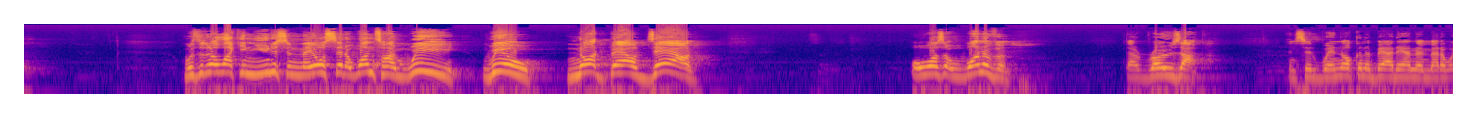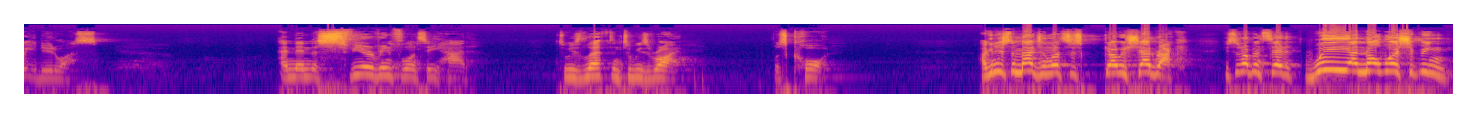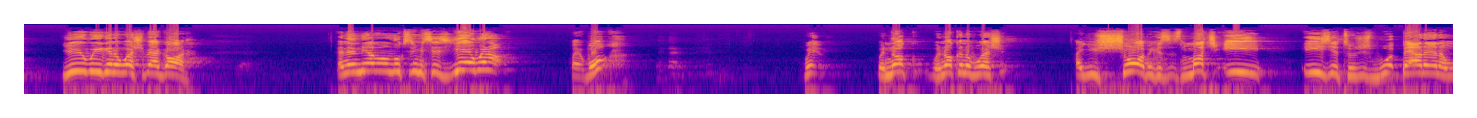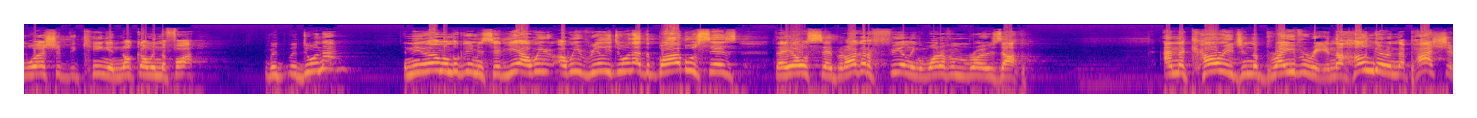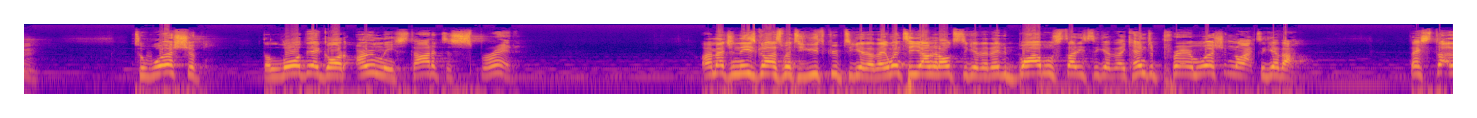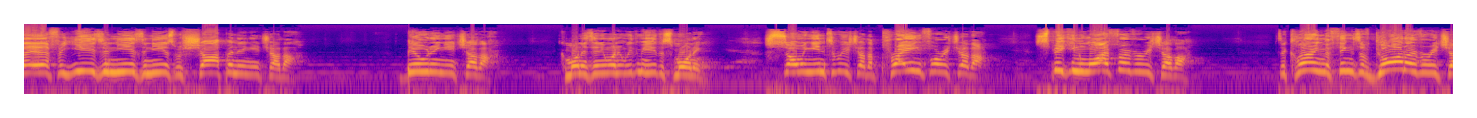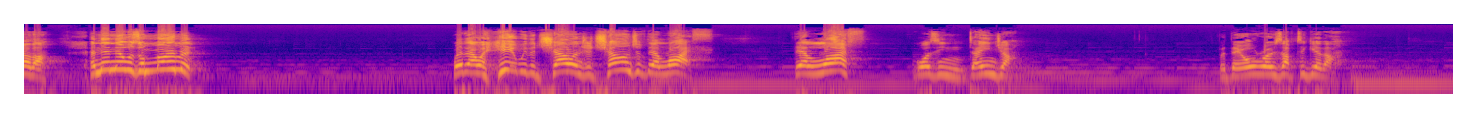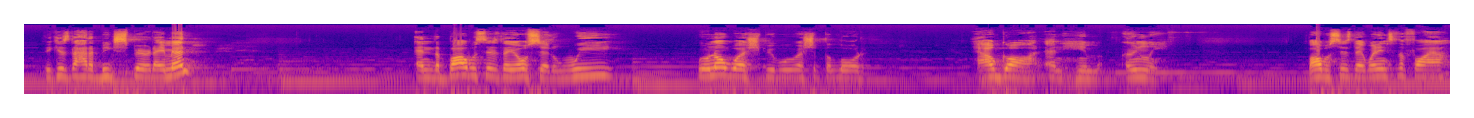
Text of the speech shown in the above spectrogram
Was it all like in unison and they all said at one time, We will not bow down? Or was it one of them that rose up and said, We're not going to bow down no matter what you do to us? And then the sphere of influence he had to his left and to his right was caught I can just imagine, let's just go with Shadrach. He stood up and said, We are not worshipping you, we're going to worship our God. And then the other one looks at him and says, Yeah, we're not. Wait, what? We're, we're not, we're not going to worship. Are you sure? Because it's much e- easier to just bow down and worship the king and not go in the fire. We're, we're doing that? And the other one looked at him and said, Yeah, are we, are we really doing that? The Bible says they all said, but I got a feeling one of them rose up and the courage and the bravery and the hunger and the passion to worship the Lord their God only started to spread. I imagine these guys went to youth group together. They went to young adults together. They did Bible studies together. They came to prayer and worship night together. They, they for years and years and years were sharpening each other, building each other. Come on, is anyone with me here this morning? Sowing into each other, praying for each other, speaking life over each other declaring the things of God over each other. And then there was a moment where they were hit with a challenge, a challenge of their life. Their life was in danger. But they all rose up together because they had a big spirit. Amen? And the Bible says they all said, We will not worship you, we will worship the Lord, our God, and Him only. Bible says they went into the fire.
